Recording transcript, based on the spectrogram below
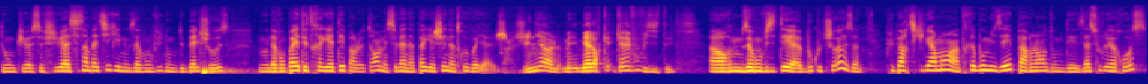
Donc euh, ce fut assez sympathique et nous avons vu donc de belles choses. Nous n'avons pas été très gâtés par le temps, mais cela n'a pas gâché notre voyage. Ah, génial. Mais, mais alors qu'avez-vous visité? Alors nous avons visité beaucoup de choses plus particulièrement un très beau musée parlant donc des azulejos,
